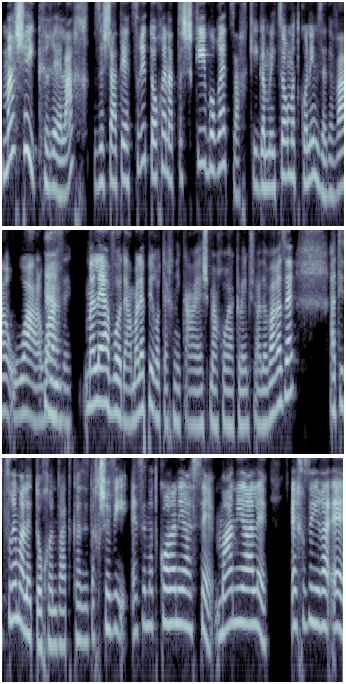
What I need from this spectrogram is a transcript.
מה שיקרה לך, זה שאת תייצרי תוכן, את תשקיעי בו רצח, כי גם ליצור מתכונים זה דבר, וואו, וואו, כן. זה מלא עבודה, מלא פירוטכניקה יש מאחורי הקלעים של הדבר הזה. את תצרי מלא תוכן ואת כזה, תחשבי, איזה מתכון אני אעשה, מה אני אעלה, איך זה ייראה,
